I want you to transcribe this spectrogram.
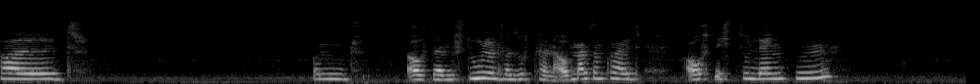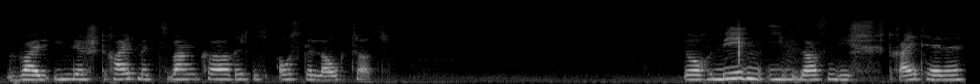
halt und auf seinem Stuhl und versucht keine Aufmerksamkeit auf sich zu lenken, weil ihn der Streit mit Zwanka richtig ausgelaugt hat. Doch neben ihm saßen die Streithähne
